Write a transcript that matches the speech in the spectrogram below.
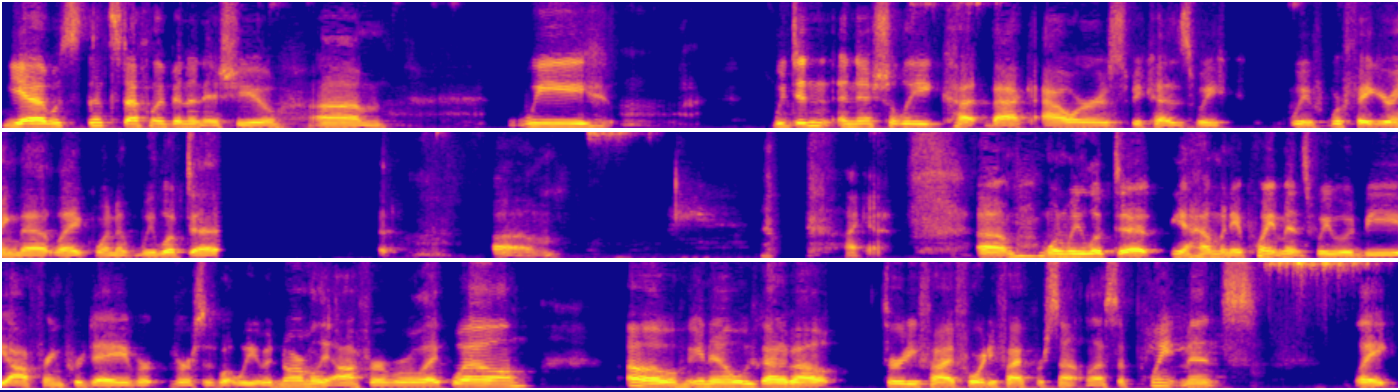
yeah it was that's definitely been an issue um we we didn't initially cut back hours because we we were figuring that like when we looked at um I get um, when we looked at you know, how many appointments we would be offering per day versus what we would normally offer, we're like, well, oh, you know, we've got about 35, 45% less appointments. Like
